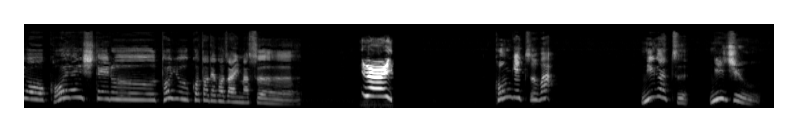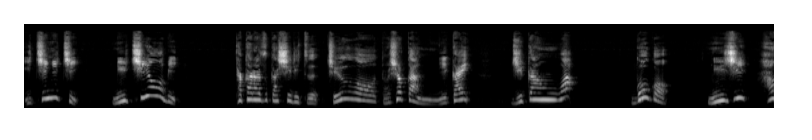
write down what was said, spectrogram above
居を講演しているということでございます。今月は2月21日日曜日宝塚市立中央図書館2階。時間は午後2時半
